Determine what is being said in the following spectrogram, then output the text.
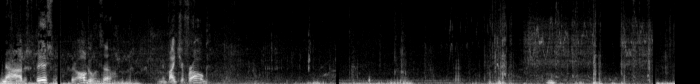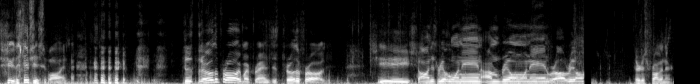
Nah, just fish. They're all going so. And they bite your frog. Dude, this is fun. just throw the frog, my friends. Just throw the frog. Jeez, Sean just reeled one in. I'm reeling one in. We're all reeling. They're just frogging there.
